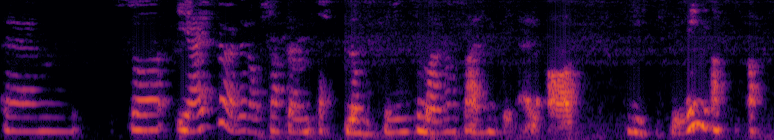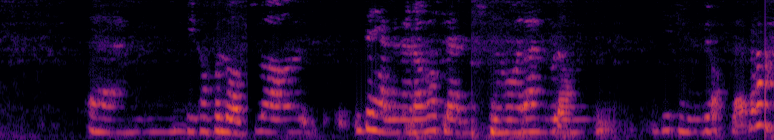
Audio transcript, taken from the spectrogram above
Um, så jeg føler også at den oppblomstringen som er nå, også er en del av likestilling. At, at ehm, vi kan få lov til å dele mer av opplevelsene våre, hvordan de tingene vi opplever. da.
